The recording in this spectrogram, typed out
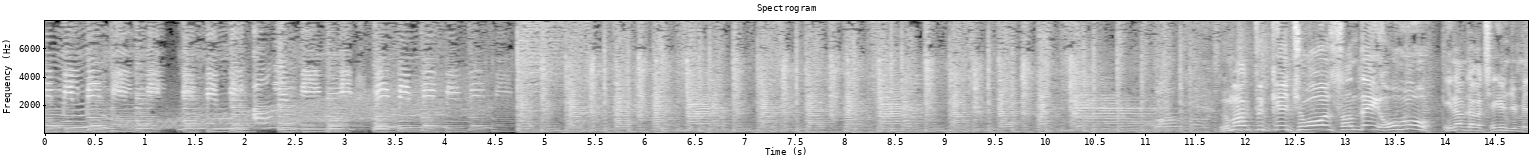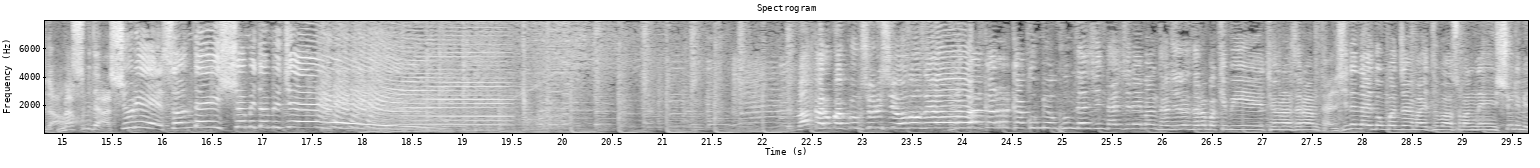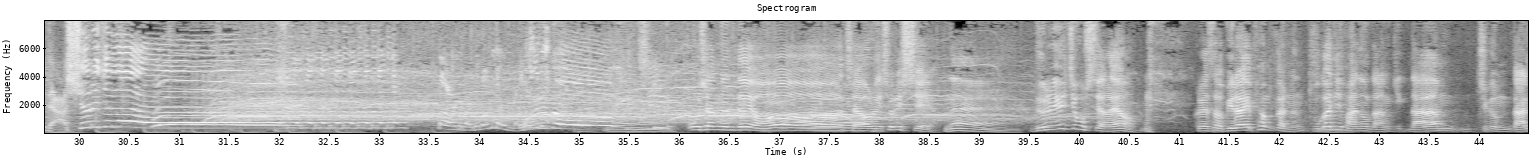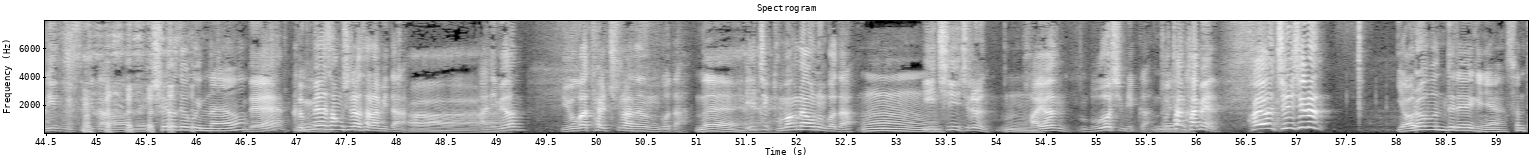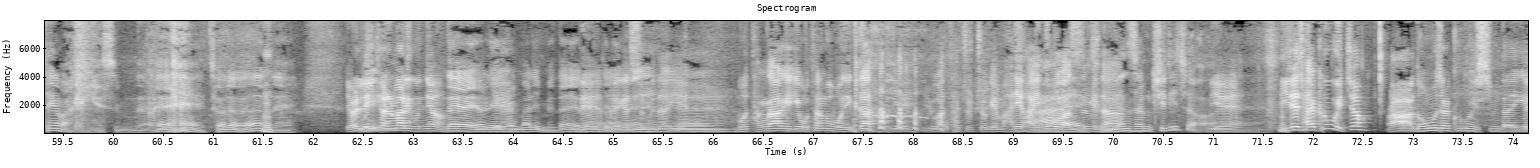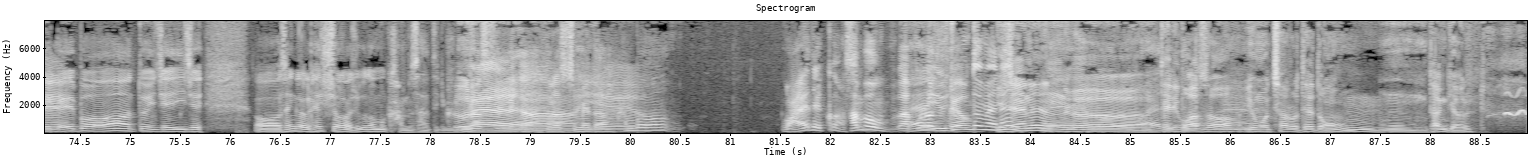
음악 듣기 좋은 Sunday 오후 이 남자가 책임집니다 맞습니다. 쇼리의 Sunday Show Me The Music. 네, 빵가루 까꿍 쇼리 씨 어서 오세요! 까르르 까꿍 명품 단신 단신의 망 단신은 사랑받기 위해 태어난 사람 단신은 나의 동반자 마이티 마우스 막내 쇼리입니다. 소리 질러. 오늘도 일찍 오셨는데요. 자, 우리 쇼리 씨. 네. 늘 일찍 오시잖아요. 그래서 미라의 평가는 두 가지 반응으로 남기, 남, 지금 나뉘고 있습니다. 아, 네. share되고 있나요? 네. 근면 성실한 사람이다. 아. 아니면 육아 탈출하는 거다. 네. 일찍 도망 나오는 거다. 음. 이 진실은 과연 무엇입니까? 네. 투탕카멘 과연 진실은 여러분들의 그냥 선택에 맡기겠습니다. 네. 저는 네. 열린 우리- 결말이군요. 네, 열린 예. 결말입니다. 네, 여러분들. 알겠습니다. 예, 예. 예. 뭐 당당하게 얘기 못하는 거 보니까 예, 육아 탈출 쪽에 많이 가 있는 것 아이, 같습니다. 근면성실이죠. 예. 이제 잘 크고 있죠? 아 너무 잘 크고 있습니다. 이게 네. 매번 또 이제 이제 어, 생각을 해주셔가지고 너무 감사드립니다. 그렇습니다. 네, 그렇습니다. 예. 한번 와야 될 것 같습니다. 한번, 아, 불러주세요. 이 정도면은 이제는 네, 그 데리고 와서 네. 유모차로 대동 음, 단결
